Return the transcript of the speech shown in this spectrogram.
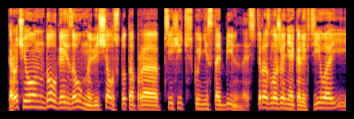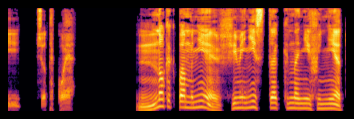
Короче, он долго и заумно вещал что-то про психическую нестабильность, разложение коллектива и все такое. Но, как по мне, феминисток на них нет,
